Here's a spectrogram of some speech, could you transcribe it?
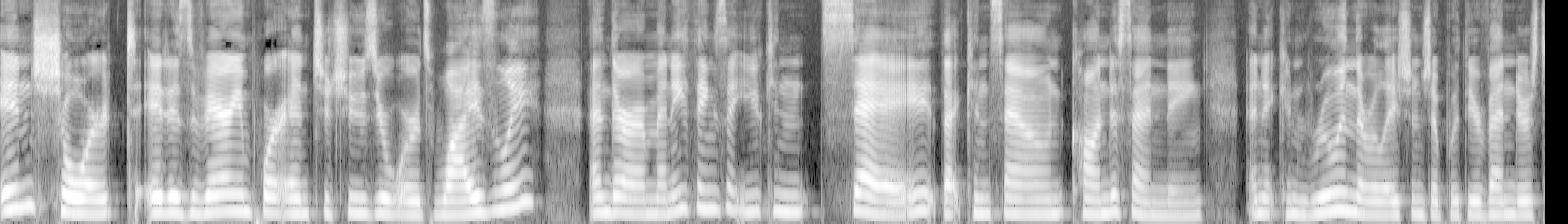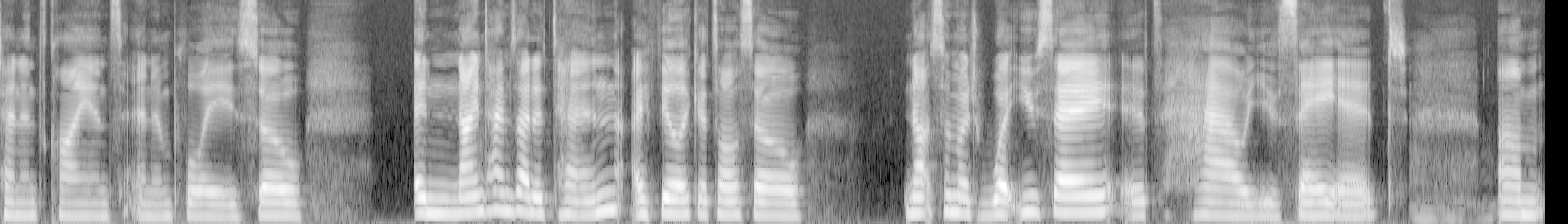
in short, it is very important to choose your words wisely. And there are many things that you can say that can sound condescending and it can ruin the relationship with your vendors, tenants, clients, and employees. So, and nine times out of 10, I feel like it's also not so much what you say, it's how you say it. Um,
